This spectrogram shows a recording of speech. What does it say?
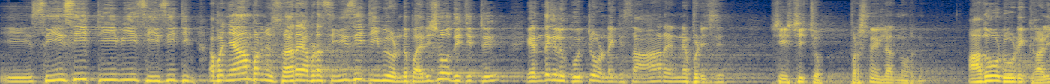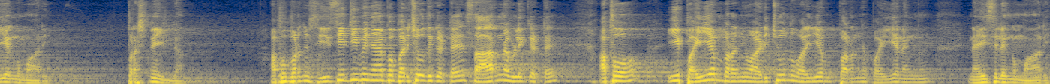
ഈ C C T V C C T V അപ്പം ഞാൻ പറഞ്ഞു സാറേ അവിടെ സി സി ടി വി ഉണ്ട്. പരിശോധിച്ചിട്ട് എന്തെങ്കിലും കുറ്റം ഉണ്ടെങ്കിൽ സാർ എന്നെ പിടിച്ച് ശിക്ഷിച്ചോ. പ്രശ്നമില്ല എന്ന് പറഞ്ഞു. അതോടുകൂടി കളിയങ്ങ് മാറി. പ്രശ്നമില്ല. അപ്പോൾ പറഞ്ഞു സി സി ടി വി ഞാൻ ഇപ്പൊ പരിശോധിക്കട്ടെ സാറിനെ വിളിക്കട്ടെ. അപ്പോ ഈ പയ്യൻ പറഞ്ഞു അടിച്ചു എന്ന് പയ്യൻ പറഞ്ഞ പയ്യനങ്ങ് നൈസിലങ്ങ് മാറി.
